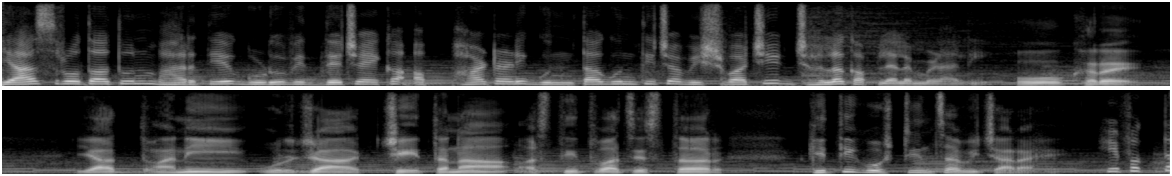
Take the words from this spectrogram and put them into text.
या स्रोतातून भारतीय गुडुविद्येच्या एका अफाट आणि गुंतागुंतीच्या विश्वाची एक झलक आपल्याला मिळाली. हो खरंय. यात ध्वनी ऊर्जा चेतना अस्तित्वाचे स्तर किती गोष्टींचा विचार आहे? हे फक्त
